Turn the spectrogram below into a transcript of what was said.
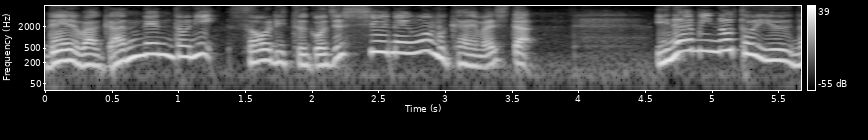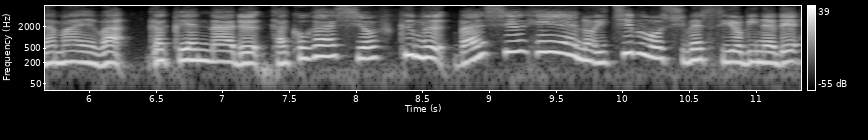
令和元年度に創立50周年を迎えました。稲美野という名前は学園のある加古川市を含む播州平野の一部を示す呼び名で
